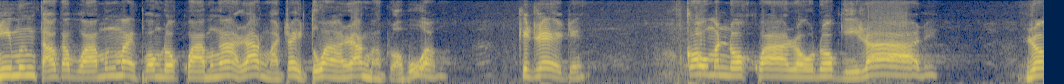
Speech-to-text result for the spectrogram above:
นี่มึงเต่ากับว่ามึงไม่ปองดอกกว่ามึงอะร่างมาใจตัวร่างมากรอบบัวคิดเล่จริงเขามันดอกกว่าเราดอกกีรานี่เรา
